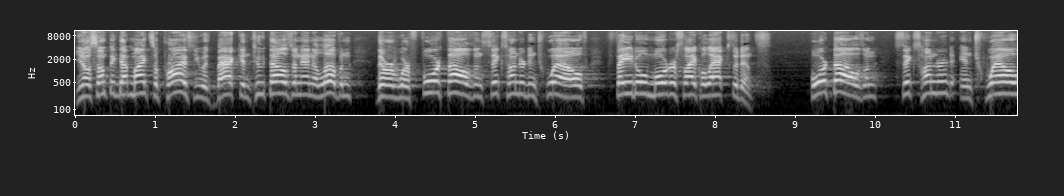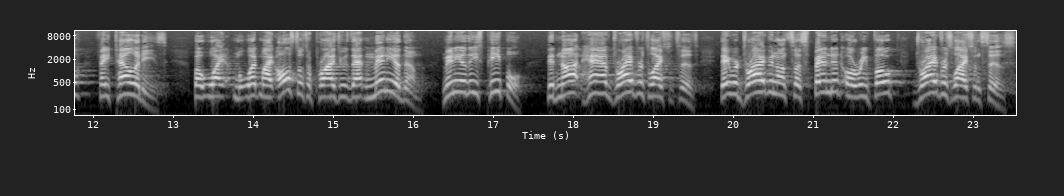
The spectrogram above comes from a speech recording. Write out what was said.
You know, something that might surprise you is back in 2011, there were 4,612 fatal motorcycle accidents. 4,612 fatalities. But what, what might also surprise you is that many of them, many of these people, did not have driver's licenses. They were driving on suspended or revoked driver's licenses.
